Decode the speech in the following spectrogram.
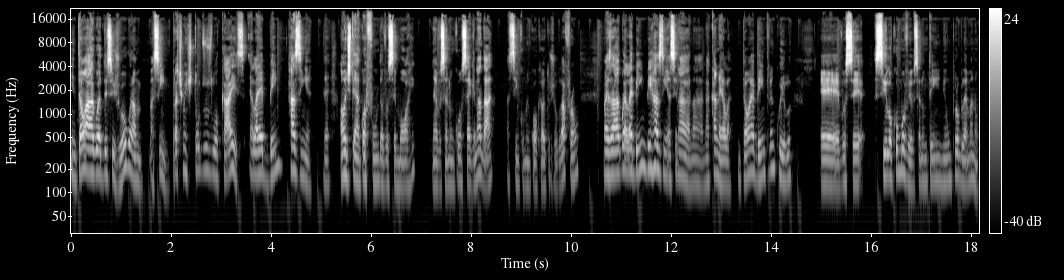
Então a água desse jogo, assim, praticamente todos os locais, ela é bem rasinha, né? Onde tem água funda, você morre, né? Você não consegue nadar, assim como em qualquer outro jogo da From mas a água ela é bem, bem rasinha, assim, na, na, na canela. Então é bem tranquilo é, você se locomover, você não tem nenhum problema, não.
